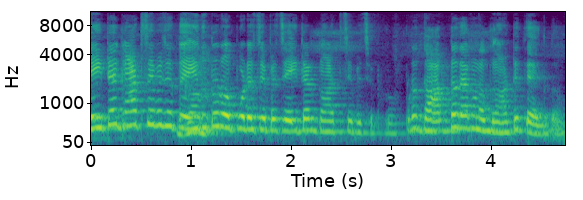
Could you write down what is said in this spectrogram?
এইটা গাঁট চেপেছে তো এই দুটোর ওপরে চেপেছে এইটার গাঁট চেপেছে পুরো। পুরো দাগটা দেখো না গাঁটেতে একদম।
